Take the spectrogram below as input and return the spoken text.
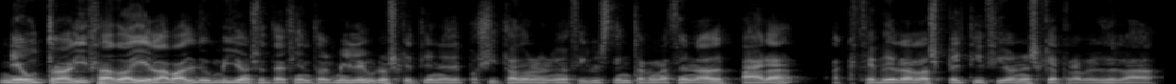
neutralizado ahí el aval de 1.700.000 euros que tiene depositado en la Unión Ciclista Internacional para acceder a las peticiones que a través de la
